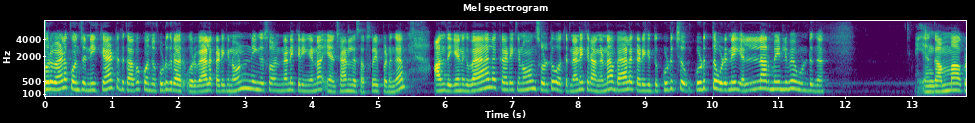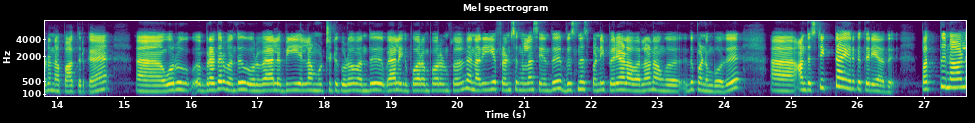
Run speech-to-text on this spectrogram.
ஒரு வேளை கொஞ்சம் நீ கேட்டதுக்காக கொஞ்சம் கொடுக்குறாரு ஒரு வேலை கிடைக்கணும்னு நீங்கள் சொ நினைக்கிறீங்கன்னா என் சேனலை சப்ஸ்கிரைப் பண்ணுங்கள் அந்த எனக்கு வேலை கிடைக்கணும்னு சொல்லிட்டு ஒருத்தர் நினைக்கிறாங்கன்னா வேலை கிடைக்கிறது குடிச்ச கொடுத்த உடனே எல்லார் மைண்ட்லேயுமே உண்டுங்க. எங்கள் அம்மா கூட நான் பார்த்துருக்கேன். ஒரு பிரதர் வந்து ஒரு வேலை பி.ஏ எல்லாம் முடிச்சுட்டு கூட வந்து வேலைக்கு போகிறேன் போகிறேன்னு சொல்லிட்டு நிறைய ஃப்ரெண்ட்ஸுங்கெல்லாம் சேர்ந்து பிஸ்னஸ் பண்ணி பெரிய ஆளாக வரலான்னு அவங்க இது பண்ணும்போது, அந்த ஸ்ட்ரிக்டாக இருக்க தெரியாது. பத்து நாள்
